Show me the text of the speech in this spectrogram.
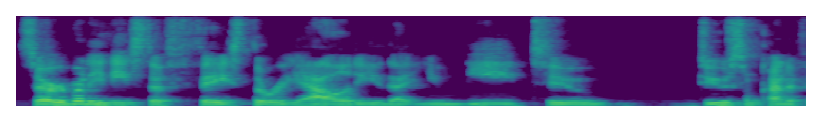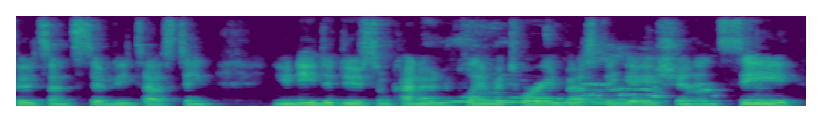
So everybody needs to face the reality that you need to do some kind of food sensitivity testing. You need to do some kind of inflammatory investigation and see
